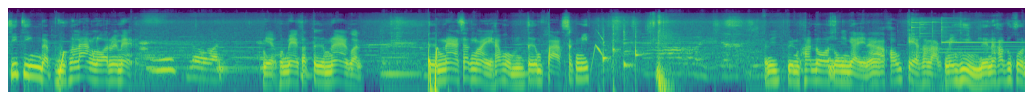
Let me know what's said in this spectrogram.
ที่จริงแบบอยู่ข้างล่างร้อนไหมแม่นอนเนี่ยคุณแม่ก็เติมหน้าก่อน เติมหน้าสักหน่อยครับผม เติมปากสักนิด อันนี้เป็นพระนอนองค์ใหญ่นะเขาแกะสลักในหินเลยนะครับ ทุกคน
